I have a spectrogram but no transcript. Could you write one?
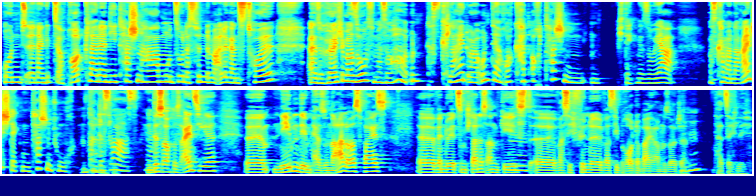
Und äh, dann gibt es ja auch Brautkleider, die Taschen haben und so. Das finden immer alle ganz toll. Also höre ich immer so, ist immer so, oh, und das Kleid oder und der Rock hat auch Taschen. Und ich denke mir so, ja, was kann man da reinstecken? Ein Taschentuch. Und das war's. Ja. Und das ist auch das Einzige, äh, neben dem Personalausweis, äh, wenn du jetzt zum Standesamt gehst, Mhm. äh, was ich finde, was die Braut dabei haben sollte. Tatsächlich.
